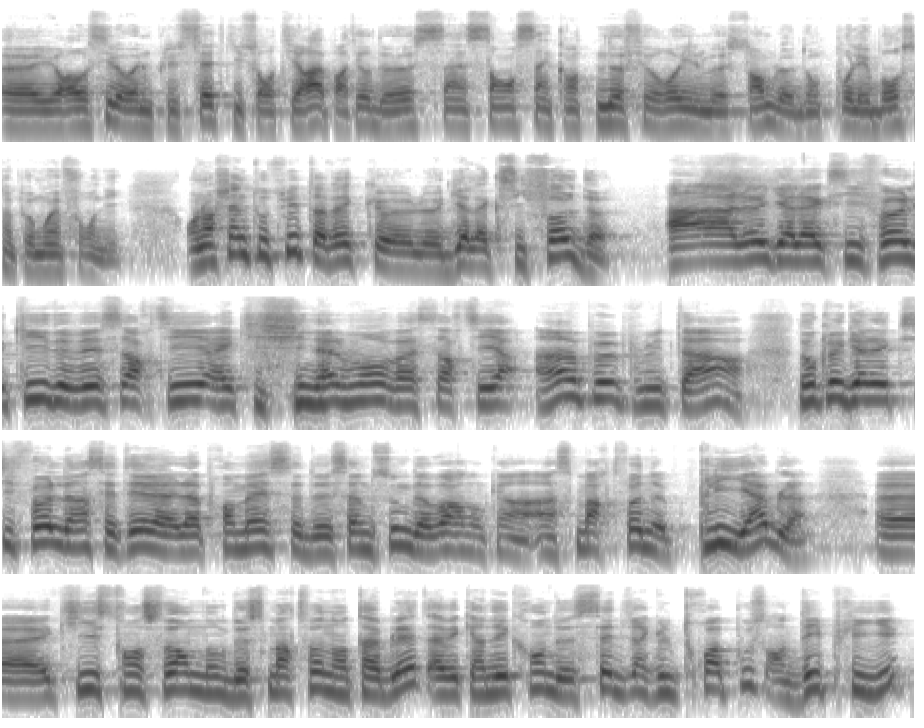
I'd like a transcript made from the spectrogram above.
euh, il y aura aussi le OnePlus 7 qui sortira à partir de 559 euros, il me semble, donc pour les bourses un peu moins fournies. On enchaîne tout de suite avec euh, le Galaxy Fold. Ah, le Galaxy Fold qui devait sortir et qui finalement va sortir un peu plus tard. Donc le Galaxy Fold, hein, c'était la, promesse de Samsung d'avoir donc un, un, smartphone pliable euh, qui se transforme donc de smartphone en tablette avec un écran de 7,3 pouces en déplié.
